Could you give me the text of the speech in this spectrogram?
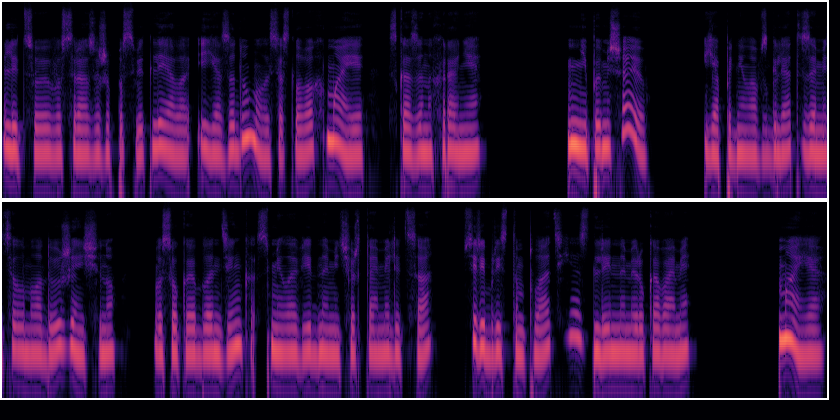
Лицо его сразу же посветлело, и я задумалась о словах Майи, сказанных ранее. «Не помешаю?» Я подняла взгляд и заметила молодую женщину. Высокая блондинка с миловидными чертами лица, в серебристом платье с длинными рукавами. «Майя»,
